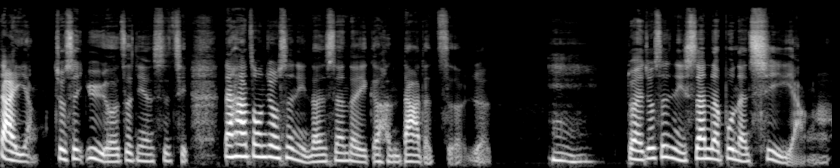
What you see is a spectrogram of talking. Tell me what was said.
代养就是育儿这件事情，但它终究是你人生的一个很大的责任。嗯，对，就是你生了不能弃养啊。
